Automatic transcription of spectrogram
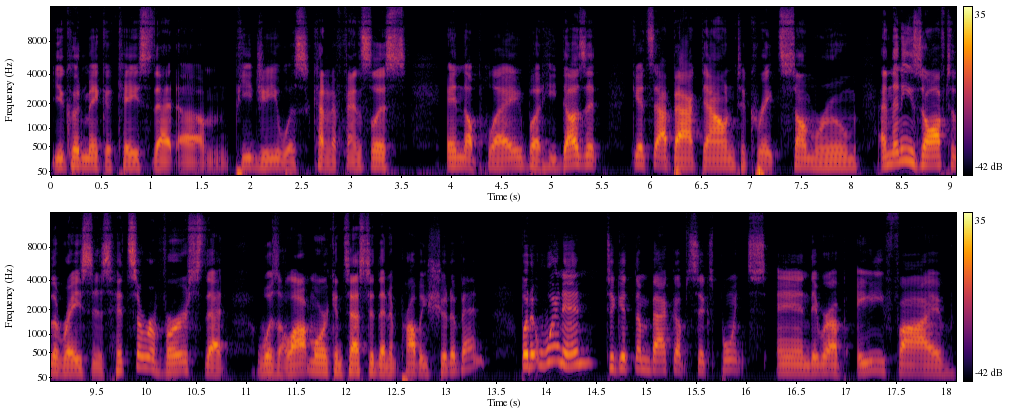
you could make a case that um, PG was kind of defenseless in the play, but he does it, gets that back down to create some room, and then he's off to the races. Hits a reverse that was a lot more contested than it probably should have been. But it went in to get them back up six points, and they were up 85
